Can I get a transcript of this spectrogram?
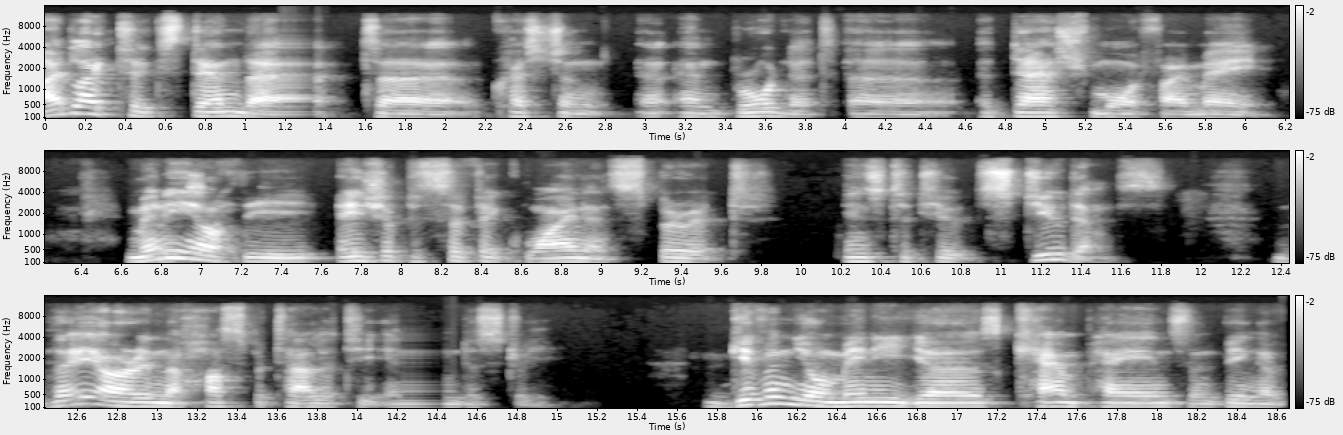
I'd like to extend that uh, question and broaden it uh, a dash more, if I may. Many of the Asia Pacific Wine and Spirit Institute students, they are in the hospitality industry. Given your many years, campaigns, and being a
